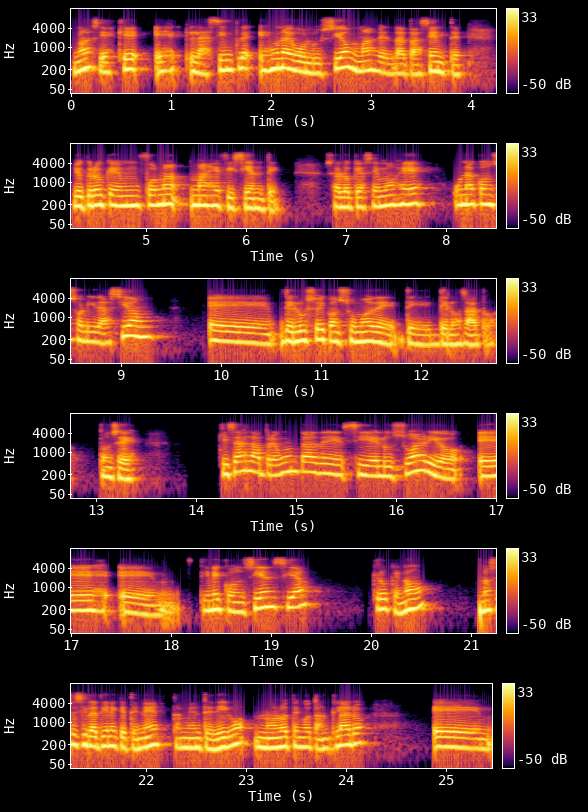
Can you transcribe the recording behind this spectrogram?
no, si es que es la simple, es una evolución más del data center. Yo creo que en forma más eficiente. O sea, lo que hacemos es una consolidación eh, del uso y consumo de, los datos. Entonces, quizás la pregunta de si el usuario eh, tiene conciencia, creo que no. No sé si la tiene que tener, también te digo, no lo tengo tan claro. Eh,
